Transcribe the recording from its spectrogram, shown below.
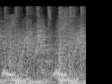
you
